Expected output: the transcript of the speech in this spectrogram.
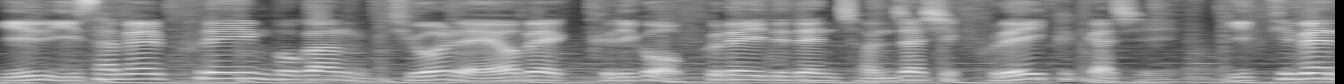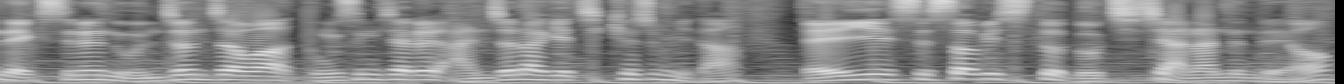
1, 2, 3열 프레임 보강, 듀얼 에어백 그리고 업그레이드된 전자식 브레이크까지 이티벤 X는 운전자와 동승자를 안전하게 지켜줍니다. AS 서비스도 놓치지 않았는데요.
